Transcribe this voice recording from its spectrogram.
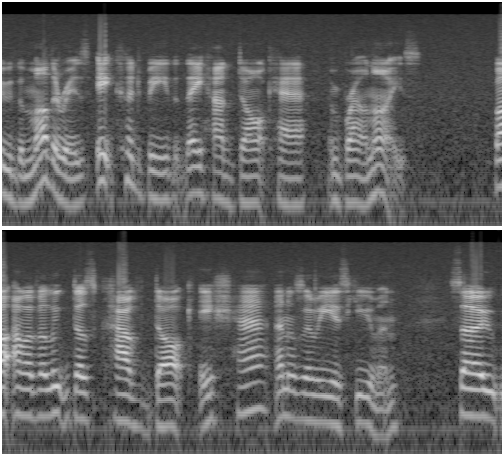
who the mother is, it could be that they had dark hair and brown eyes. But, however, Luke does have dark-ish hair, and also he is human. So,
